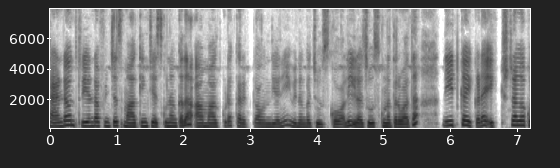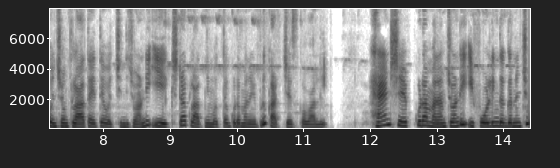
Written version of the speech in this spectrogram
hand down three and half inches marking చేసుకున్నాం కదా ఆ మార్క్ కూడా కరెక్ట్గా ఉంది అని ఈ విధంగా చూసుకోవాలి. ఇలా చూసుకున్న తర్వాత నీట్గా ఇక్కడ ఎక్స్ట్రాగా కొంచెం క్లాత్ అయితే వచ్చింది చూడండి. ఈ ఎక్స్ట్రా క్లాత్ని మొత్తం కూడా మనం ఇప్పుడు కట్ చేసుకోవాలి. హ్యాండ్ షేప్ కూడా మనం చూడండి. ఈ ఫోల్డింగ్ దగ్గర నుంచి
